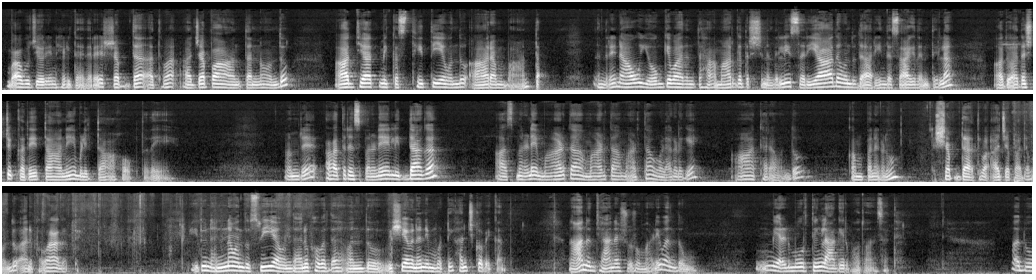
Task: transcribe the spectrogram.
ಬಾಬೂಜಿಯವರು ಏನು ಹೇಳ್ತಾ ಇದ್ದಾರೆ ಶಬ್ದ ಅಥವಾ ಅಜಪ ಅಂತನ್ನೋ ಒಂದು ಆಧ್ಯಾತ್ಮಿಕ ಸ್ಥಿತಿಯ ಒಂದು ಆರಂಭ ಅಂತ. ಅಂದರೆ ನಾವು ಯೋಗ್ಯವಾದಂತಹ ಮಾರ್ಗದರ್ಶನದಲ್ಲಿ ಸರಿಯಾದ ಒಂದು ದಾರಿಯಿಂದ ಸಾಗಿದಂತೆಲ್ಲ ಅದು ಅದಷ್ಟಕ್ಕದೇ ತಾನೇ ಬೆಳೀತಾ ಹೋಗ್ತದೆ. ಅಂದರೆ ಆತನ ಸ್ಮರಣೆಯಲ್ಲಿದ್ದಾಗ ಆ ಸ್ಮರಣೆ ಮಾಡ್ತಾ ಮಾಡ್ತಾ ಮಾಡ್ತಾ ಒಳಗಡೆಗೆ ಆ ಥರ ಒಂದು ಕಂಪನಗಳು ಶಬ್ದ ಅಥವಾ ಆಜಪದ ಒಂದು ಅನುಭವ ಆಗುತ್ತೆ. ಇದು ನನ್ನ ಒಂದು ಸ್ವೀಯ ಒಂದು ಅನುಭವದ ಒಂದು ವಿಷಯವನ್ನು ನಿಮ್ಮೊಟ್ಟಿಗೆ ಹಂಚ್ಕೋಬೇಕಂತ. ನಾನು ಧ್ಯಾನ ಶುರು ಮಾಡಿ ಒಂದು ಎರಡು ಮೂರು ತಿಂಗಳಾಗಿರ್ಬೋದು ಅನಿಸುತ್ತೆ. ಅದು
